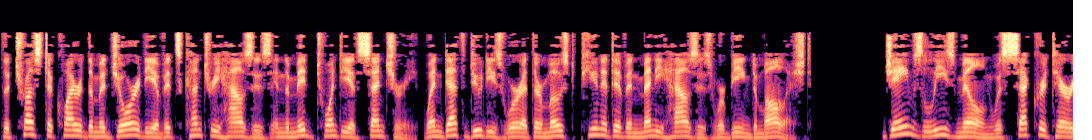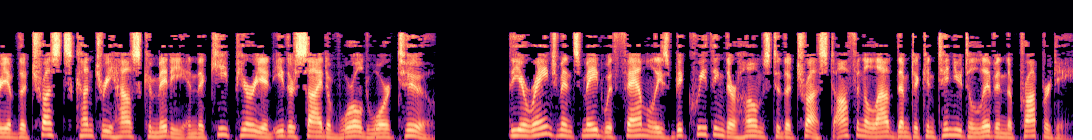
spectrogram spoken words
The Trust acquired the majority of its country houses in the mid 20th century, when death duties were at their most punitive and many houses were being demolished. James Lees Milne was secretary of the Trust's Country House Committee in the key period either side of World War II. The arrangements made with families bequeathing their homes to the Trust often allowed them to continue to live in the property.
